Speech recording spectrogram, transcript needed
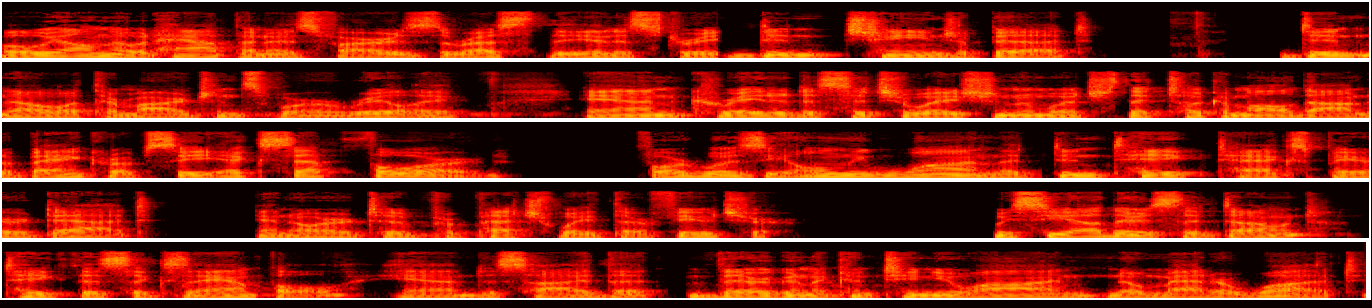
Well, we all know what happened as far as the rest of the industry didn't change a bit didn't know what their margins were really, and created a situation in which they took them all down to bankruptcy except Ford. Ford was the only one that didn't take taxpayer debt in order to perpetuate their future. We see others that don't take this example and decide that they're going to continue on no matter what.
